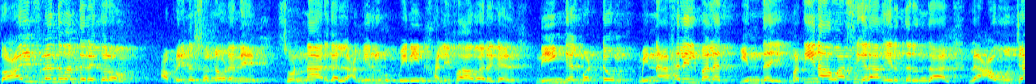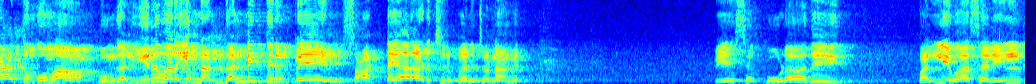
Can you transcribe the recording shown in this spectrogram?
தாயிஃப்லேருந்து வந்திருக்கிறோம். அப்படின்னு சொன்ன உடனே சொன்னார்கள் அமீருல் முக்மினின் ஹலிஃபா அவர்கள் நீங்கள் மட்டும் மின் அகலில் பலத் இந்த மதீனாவாசிகளாக இருந்திருந்தால் குமா உங்கள் இருவரையும் நான் தண்டித்திருப்பேன். சாட்டையால் அடிச்சிருப்பேன்னு சொன்னாங்க. பேசக்கூடாது. பள்ளி வாசலில்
